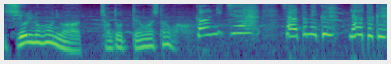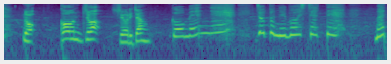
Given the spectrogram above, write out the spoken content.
しおりの方にはちゃんと電話したのか？こんにちは早乙女くん直人くん。あこんにちはしおりちゃん。ごめんね。ちょっと寝坊しちゃって待っ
